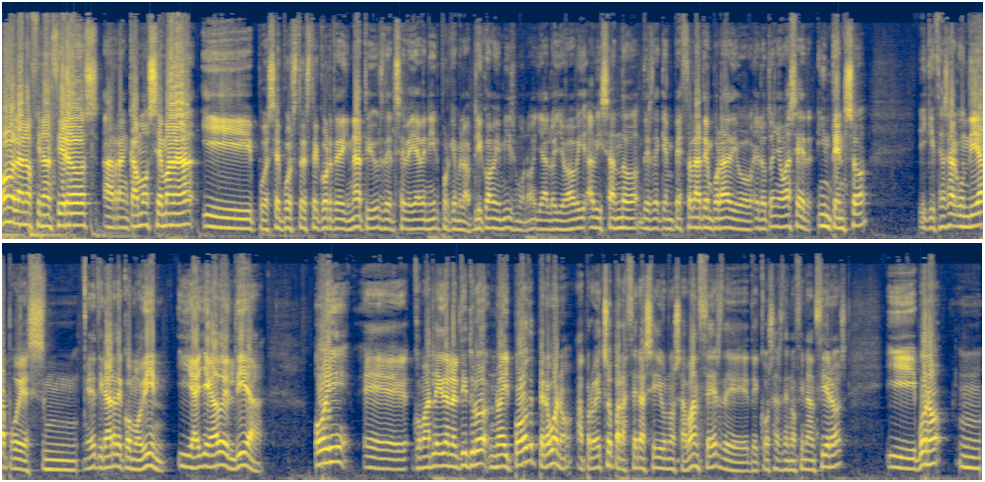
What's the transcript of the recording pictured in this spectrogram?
Hola no financieros, arrancamos semana y pues he puesto este corte de Ignatius del Se veía venir porque me lo aplico a mí mismo, ¿no? Ya lo llevaba avisando desde que empezó la temporada, digo, el otoño va a ser intenso y quizás algún día pues mm, de tirar de comodín y ha llegado el día. Hoy, eh, como has leído en el título, no hay pod, pero bueno, aprovecho para hacer así unos avances de, de cosas de no financieros. Y bueno, mm,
